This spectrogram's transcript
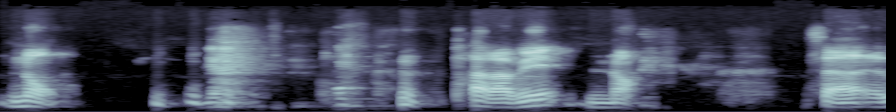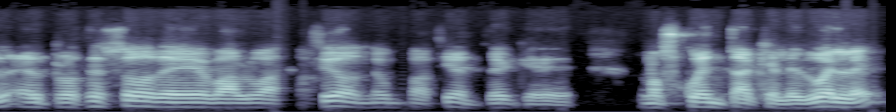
No. para mí, no. O sea, el, proceso de evaluación de un paciente que nos cuenta que le duele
